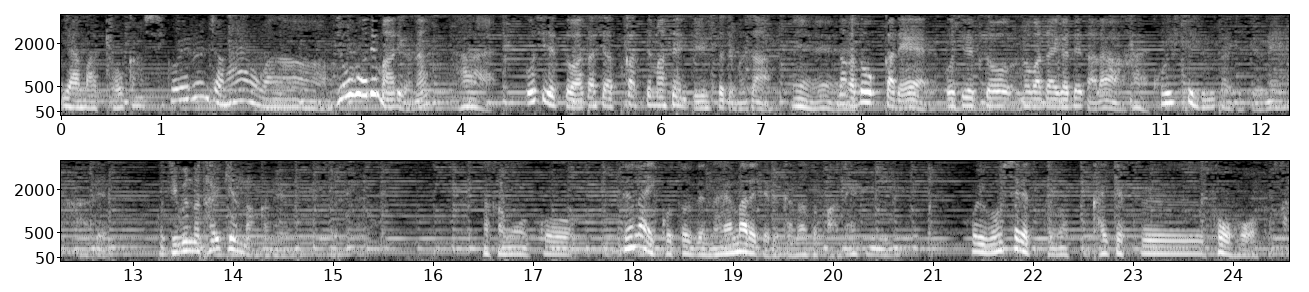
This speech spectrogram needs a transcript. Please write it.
いや、まあ共感してくれるんじゃないのかな。情報でもあるよな。はい。ウォシュレット私は使ってませんっていう人でもさ、ええええなんかどっかでウォシュレットの話題が出たら、はいこういう人いるみたいですよねはい自分の体験談かね。なんかもうこう、出ないことで悩まれてる方とかね、こういうウォシュレットの解決方法とか、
